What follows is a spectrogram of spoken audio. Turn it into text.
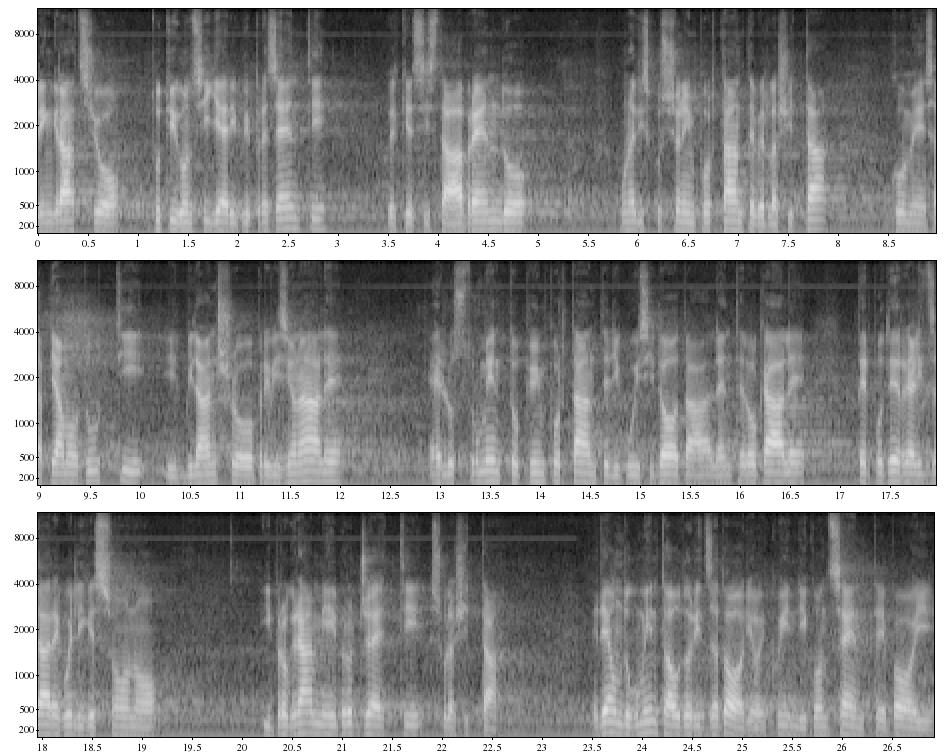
ringrazio tutti i consiglieri qui presenti perché si sta aprendo una discussione importante per la città. Come sappiamo tutti il bilancio previsionale è lo strumento più importante di cui si dota l'ente locale per poter realizzare quelli che sono i programmi e i progetti sulla città ed è un documento autorizzatorio e quindi consente poi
